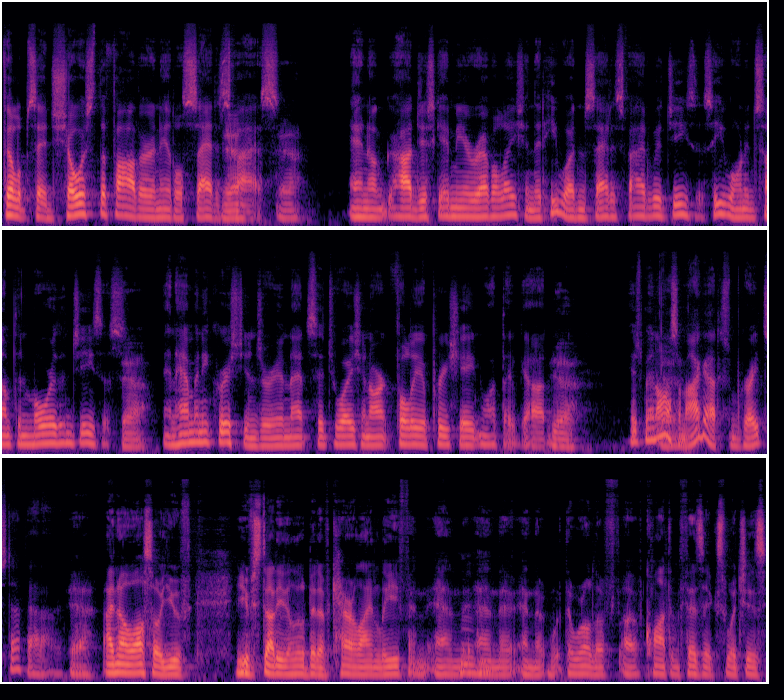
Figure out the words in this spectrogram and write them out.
Philip said, Show us the Father and it'll satisfy yeah, us. yeah. And uh, God just gave me a revelation that He wasn't satisfied with Jesus. He wanted something more than Jesus. Yeah. And how many Christians are in that situation, aren't fully appreciating what they've got? Yeah, It's been awesome. I got some great stuff out of it. yeah. I know also you've, you've studied a little bit of Caroline Leaf and, and, mm-hmm. and, the, and the, the world of, of quantum physics, which is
